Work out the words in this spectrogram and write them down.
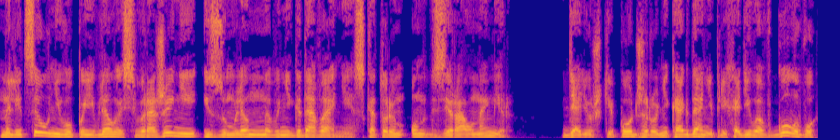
на лице у него появлялось выражение изумленного негодования, с которым он взирал на мир. Дядюшке Поджеру никогда не приходило в голову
